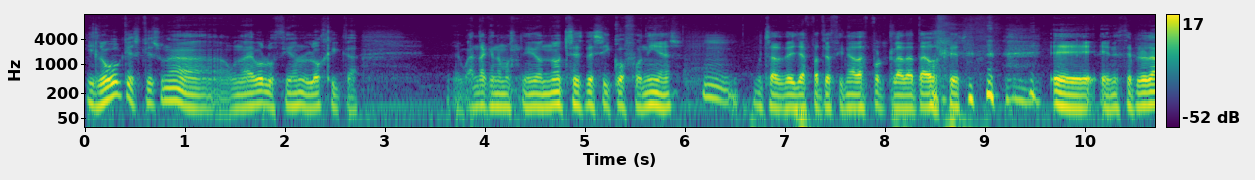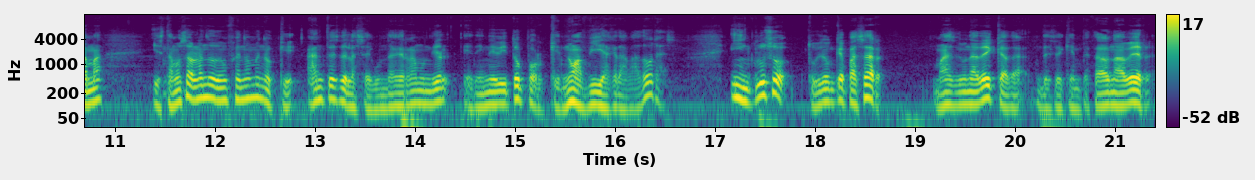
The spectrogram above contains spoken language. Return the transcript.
Y luego que es que es una, una evolución lógica. Anda que no hemos tenido noches de psicofonías, mm. muchas de ellas patrocinadas por Clara Tauces, eh, en este programa. Y estamos hablando de un fenómeno que antes de la Segunda Guerra Mundial era inédito porque no había grabadoras. incluso tuvieron que pasar más de una década desde que empezaron a ver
